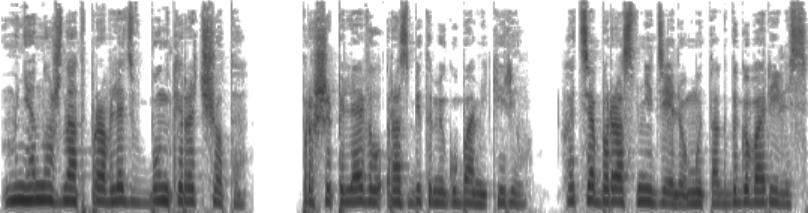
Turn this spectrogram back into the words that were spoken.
«Мне нужно отправлять в бункер отчеты», — прошепелявил разбитыми губами Кирилл. Хотя бы раз в неделю мы так договорились.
